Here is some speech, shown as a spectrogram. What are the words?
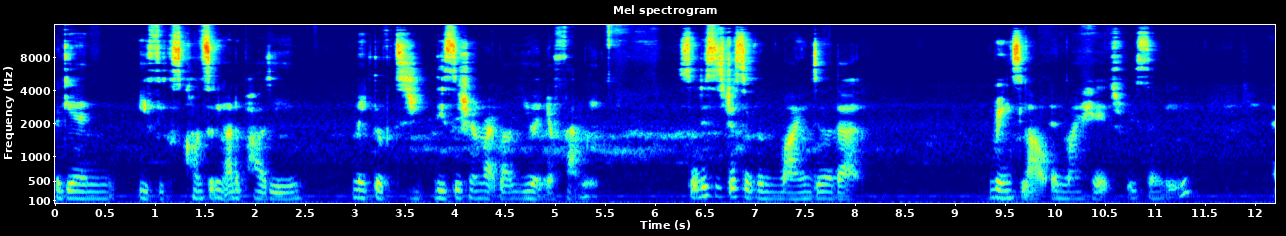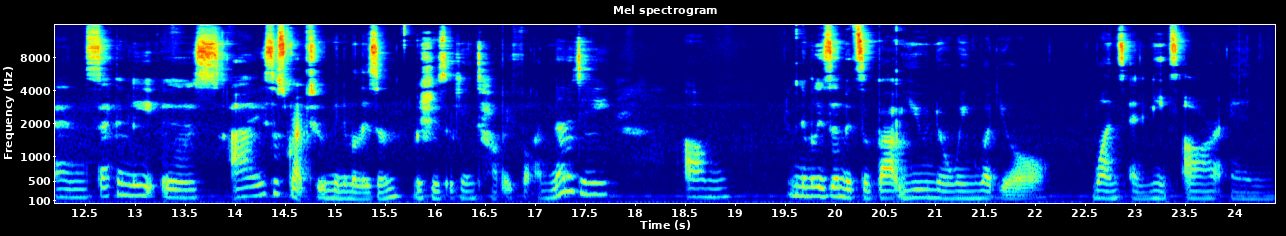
Again if it's concerning other party make the decision right by you and your family. So this is just a reminder that rings loud in my head recently. And secondly is I subscribe to minimalism, which is again topic for another day. Um, minimalism it's about you knowing what your wants and needs are and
